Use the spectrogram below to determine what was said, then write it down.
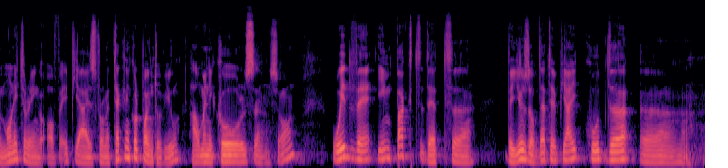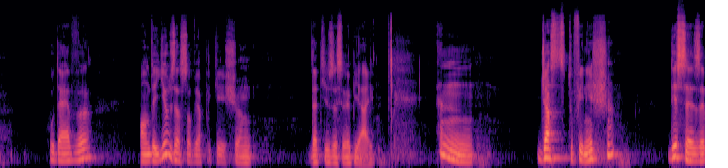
monitoring of APIs from a technical point of view, how many calls and so on, with the impact that uh, the use of that API could, could have on the users of the application that uses the API. And just to finish, this is a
